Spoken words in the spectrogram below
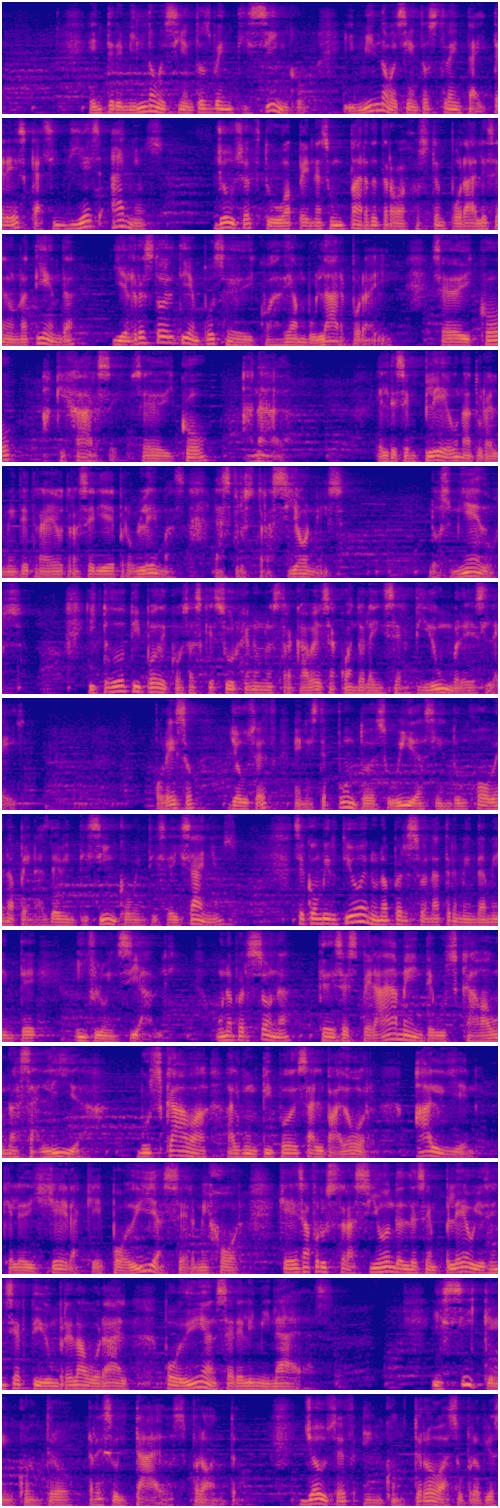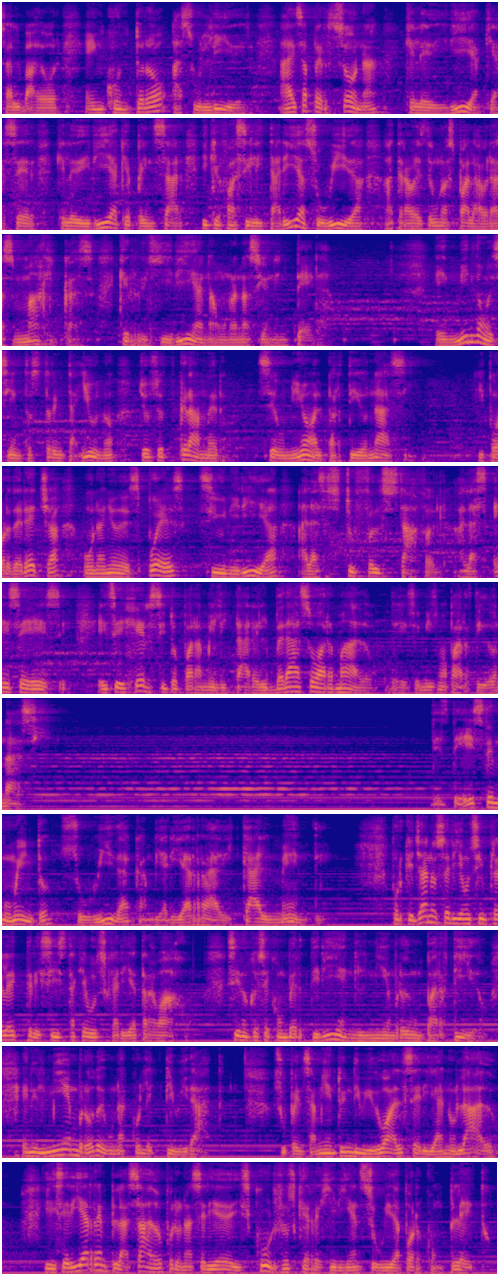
Entre 1925 y 1933, casi 10 años, Joseph tuvo apenas un par de trabajos temporales en una tienda y el resto del tiempo se dedicó a deambular por ahí, se dedicó a quejarse, se dedicó a nada. El desempleo naturalmente trae otra serie de problemas, las frustraciones, los miedos y todo tipo de cosas que surgen en nuestra cabeza cuando la incertidumbre es ley. Por eso, Joseph, en este punto de su vida, siendo un joven apenas de 25 o 26 años, se convirtió en una persona tremendamente influenciable, una persona que desesperadamente buscaba una salida, buscaba algún tipo de salvador, alguien que le dijera que podía ser mejor, que esa frustración del desempleo y esa incertidumbre laboral podían ser eliminadas. Y sí que encontró resultados pronto. Joseph encontró a su propio Salvador, encontró a su líder, a esa persona que le diría qué hacer, que le diría qué pensar y que facilitaría su vida a través de unas palabras mágicas que regirían a una nación entera. En 1931, Joseph Kramer se unió al partido nazi y por derecha, un año después, se uniría a las Stuffelstaffel, a las SS, ese ejército paramilitar, el brazo armado de ese mismo partido nazi. Desde este momento, su vida cambiaría radicalmente porque ya no sería un simple electricista que buscaría trabajo, sino que se convertiría en el miembro de un partido, en el miembro de una colectividad. Su pensamiento individual sería anulado y sería reemplazado por una serie de discursos que regirían su vida por completo.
